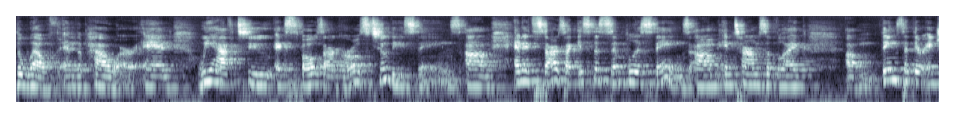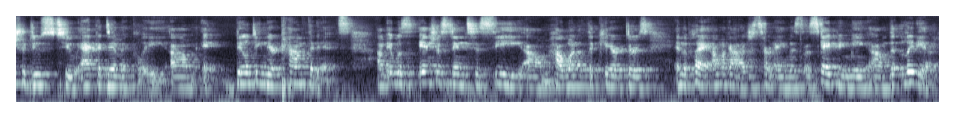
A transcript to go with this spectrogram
the wealth and the power. And we have to expose our girls to these things. Um, and it starts like it's the simplest things um, in terms of like. Um, things that they're introduced to academically, um, building their confidence. Um, it was interesting to see um, how one of the characters in the play, oh my God, just her name is escaping me, um, the, Lydia,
